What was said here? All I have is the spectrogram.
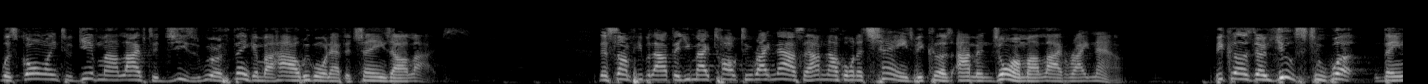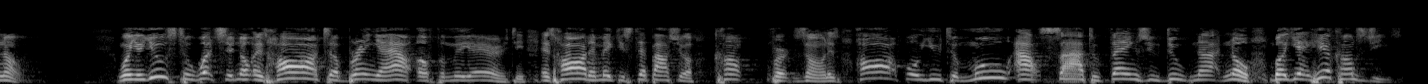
was going to give my life to Jesus, we were thinking about how we're going to have to change our lives. There's some people out there you might talk to right now say, I'm not going to change because I'm enjoying my life right now. Because they're used to what they know. When you're used to what you know, it's hard to bring you out of familiarity. It's hard to make you step out your comfort zone. It's hard for you to move outside to things you do not know. But yet here comes Jesus.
